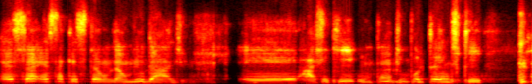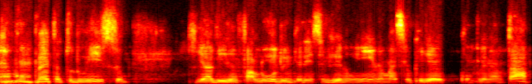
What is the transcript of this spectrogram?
essa, essa questão da humildade. É, acho que um ponto importante que completa tudo isso, que a Vivian falou do interesse genuíno, mas que eu queria complementar,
